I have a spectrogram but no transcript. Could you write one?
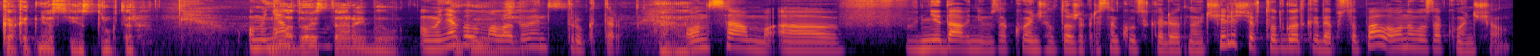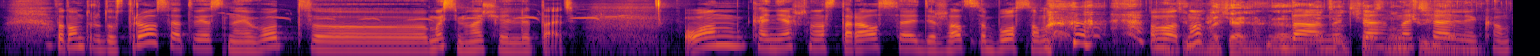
Как отнесся инструктор? У меня Молодой, был, старый был. У меня Какой был вообще? молодой инструктор. Ага. Он сам а, в недавнем закончил тоже Краснокутское летное училище. В тот год, когда я поступала, он его закончил. Потом трудоустроился, соответственно, и вот э, мы с ним начали летать. Он, конечно, старался держаться боссом. вот, Типа начальник, да? Да, Я нача- научу начальником.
